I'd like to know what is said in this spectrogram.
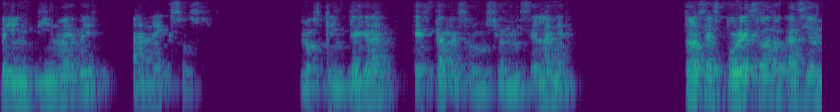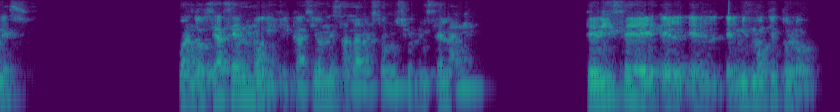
29 anexos los que integran esta resolución miscelánea. Entonces, por eso en ocasiones, cuando se hacen modificaciones a la resolución miscelánea, te dice el, mismo título,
